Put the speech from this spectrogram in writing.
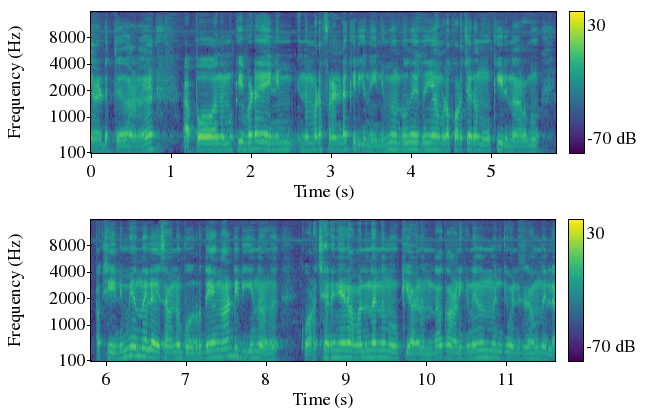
ഞാൻ എടുത്തതാണ്. അപ്പോൾ നമുക്ക് ഇവിടെ എനിമി നമ്മുടെ ഫ്രണ്ടൊക്കെ ഇരിക്കുന്നത് എനിമി ഉണ്ടോയെന്ന് കരുതി ഞാൻ അവിടെ കുറച്ച് നേരം നോക്കിയിരുന്നായിരുന്നു. പക്ഷേ എനിമി ഒന്നുമില്ല ഗൈസ് അവനെ വെറുതെ എങ്ങാണ്ട് ഇരിക്കുന്നതാണ്. കുറച്ച് നേരം ഞാൻ അവനെ തന്നെ നോക്കി. അവൻ എന്താ കാണിക്കണതെന്നൊന്നും എനിക്ക് മനസ്സിലാവുന്നില്ല.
